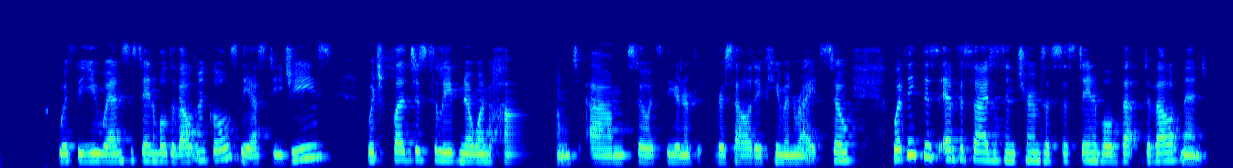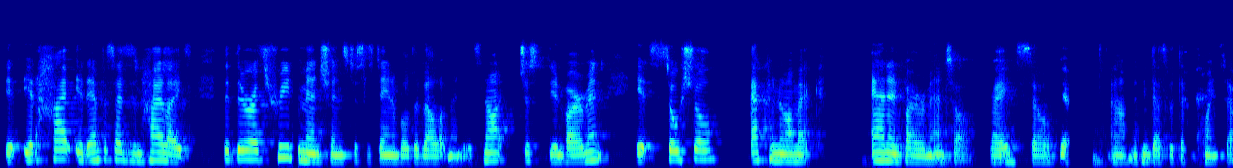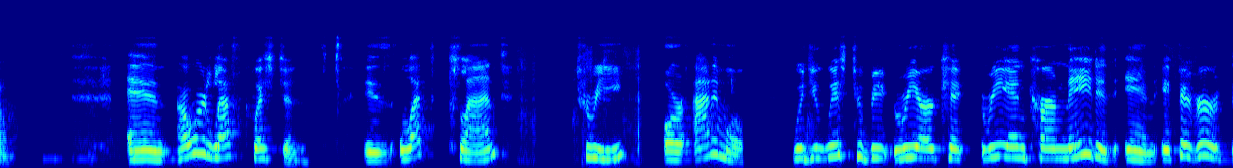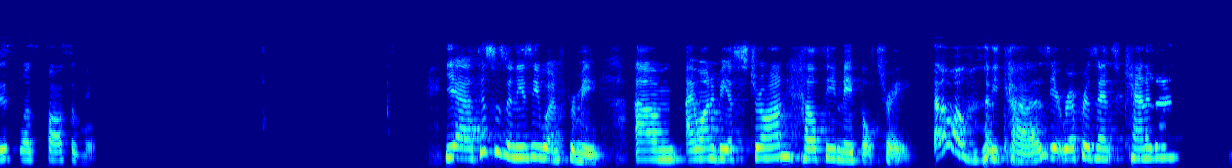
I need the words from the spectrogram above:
with the UN Sustainable Development Goals, the SDGs, which pledges to leave no one behind. Um, so it's the universality of human rights. So what I think this emphasizes in terms of sustainable development, it, it, hi- it emphasizes and highlights that there are three dimensions to sustainable development. It's not just the environment, it's social, economic, and environmental, right? Mm-hmm. So yeah. um, I think that's what that points out. And our last question is what plant, tree, or animal would you wish to be reincarnated in if ever this was possible? Yeah, this was an easy one for me. Um, I want to be a strong, healthy maple tree. Oh, because it represents Canada.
